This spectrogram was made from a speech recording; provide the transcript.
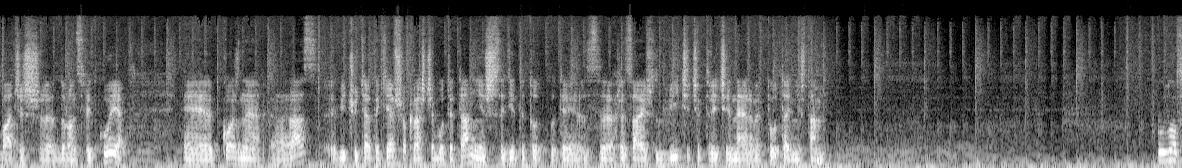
бачиш, е, дрон слідкує, е, кожне е, раз відчуття таке, що краще бути там, ніж сидіти тут, бо ти згризаєш вдвічі чи втричі нерви тут, ніж там. Було в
